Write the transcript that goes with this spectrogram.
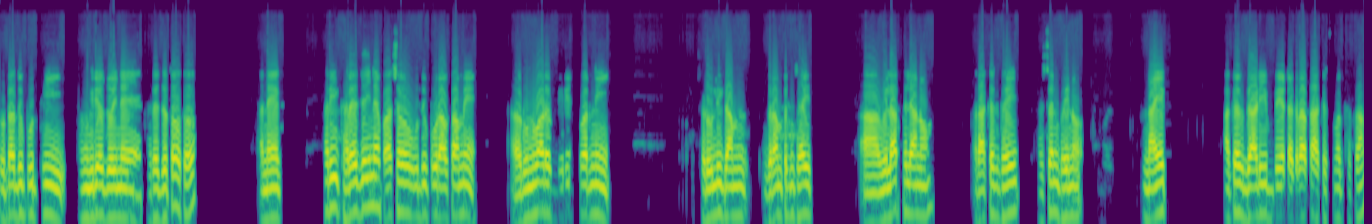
છોટાઉદેપુરથી હંગરીઓ જોઈને ઘરે જતો હતો અને ફરી ઘરે જઈને પાછો ઉદયપુર આવતા મેં અ, રૂનવાડ બ્રિજ પરની છડુલી ગામ ગ્રામ પંચાયત વિલાર ફેલાનો રાકેશભાઈ હસનભાઈનો નાયક આકાશ ગાડી બે ટકરાતા અકસ્માત થતા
